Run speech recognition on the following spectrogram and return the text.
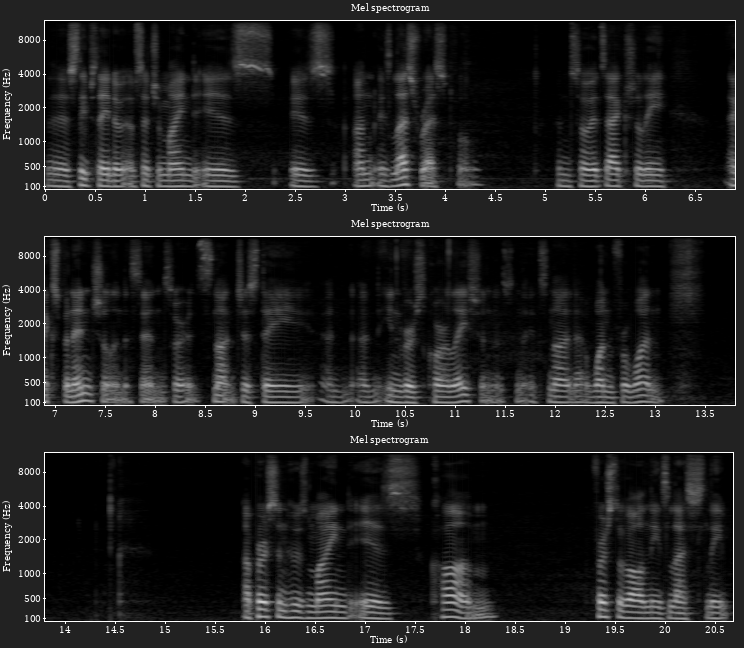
The sleep state of, of, such a mind is is is less restful, and so it's actually exponential in a sense, or it's not just a an, an inverse correlation. It's it's not a one for one. A person whose mind is calm, first of all, needs less sleep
